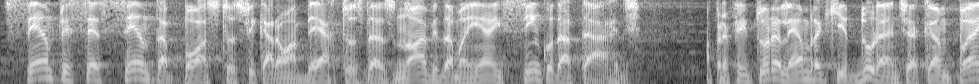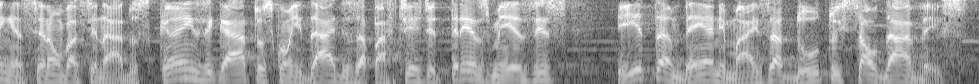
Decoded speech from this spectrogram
160 postos ficarão abertos das 9 da manhã às 5 da tarde. A prefeitura lembra que durante a campanha serão vacinados cães e gatos com idades a partir de três meses e também animais adultos saudáveis.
